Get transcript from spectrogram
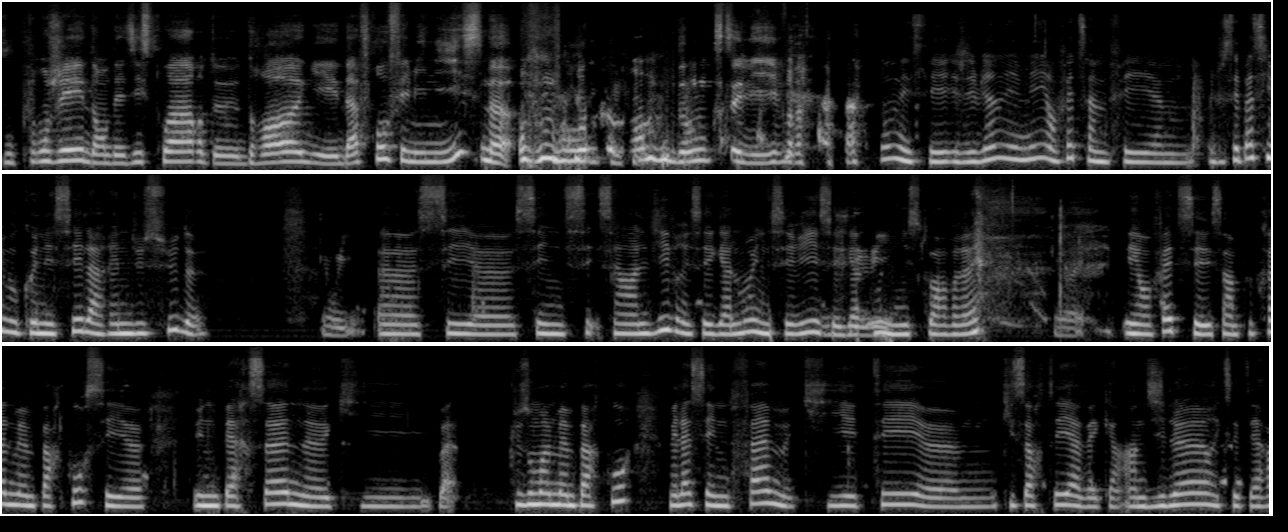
vous plonger dans des histoires de drogue et d'afroféminisme, on vous recommande donc ce livre. non, mais j'ai bien aimé. En fait, ça me fait. Euh, je ne sais pas si vous connaissez La Reine du Sud. Oui. Euh, euh, c'est un livre et c'est également une série et c'est également une histoire vraie. Et en fait, c'est à peu près le même parcours. C'est euh, une personne qui, bah, plus ou moins le même parcours, mais là, c'est une femme qui était, qui sortait avec un, dealer, etc.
